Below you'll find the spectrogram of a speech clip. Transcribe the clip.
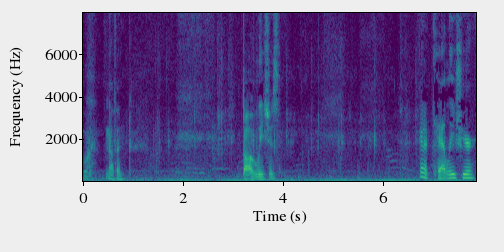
What? Nothing. Dog leashes. Got a cat leash here.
